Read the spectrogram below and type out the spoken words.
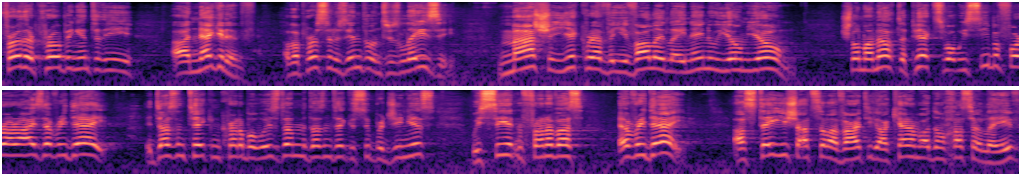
further probing into the uh, negative of a person who's indolent, who's lazy. Masha yikra yom yom. Shlomo Melch depicts what we see before our eyes every day. It doesn't take incredible wisdom. It doesn't take a super genius. We see it in front of us every day. Al stay avarti v'al kerem adam leiv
